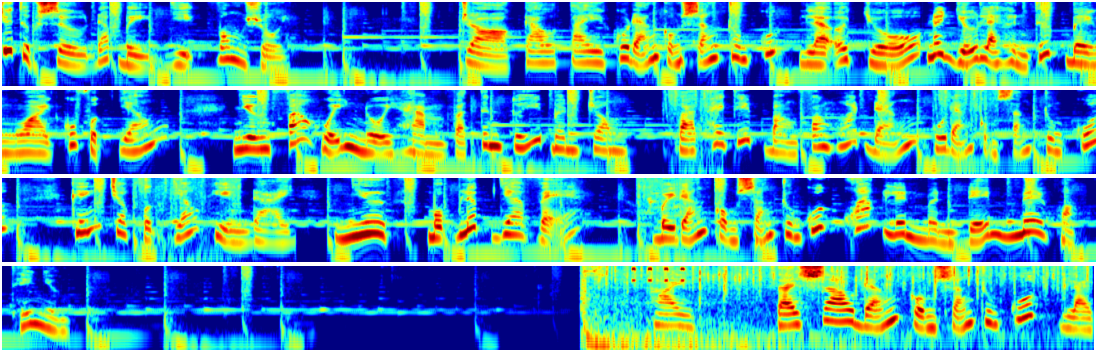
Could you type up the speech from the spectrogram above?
chứ thực sự đã bị diệt vong rồi. Trò cao tay của đảng Cộng sản Trung Quốc là ở chỗ nó giữ lại hình thức bề ngoài của Phật giáo, nhưng phá hủy nội hàm và tinh túy bên trong và thay thế bằng văn hóa đảng của đảng Cộng sản Trung Quốc khiến cho Phật giáo hiện đại như một lớp da vẽ bị đảng Cộng sản Trung Quốc khoác lên mình để mê hoặc thế nhân. 2. Tại sao đảng Cộng sản Trung Quốc lại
